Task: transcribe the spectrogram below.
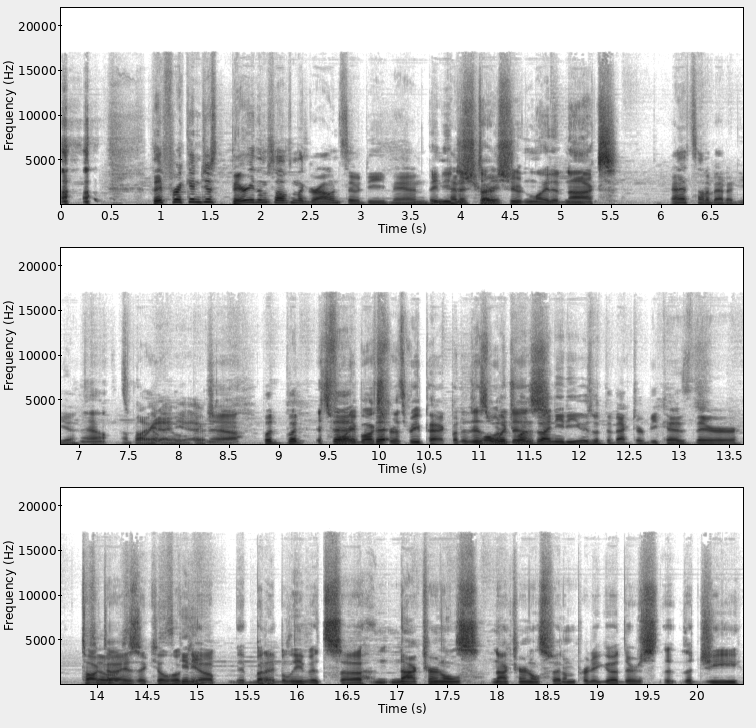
they freaking just bury themselves in the ground so deep, man. They you need to start shooting lighted nocks. That's not a bad idea. Yeah, That'll probably great help a little idea, bit. yeah. But but It's The- forty bucks the- for a three pack, but it is well, what which it ones is. do I need to use with the Vector because they're Talk so to Isaac; he'll hook skinny. you up. But I believe it's uh, Nockturnals. Nockturnals fit them pretty good. There's the, the G,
